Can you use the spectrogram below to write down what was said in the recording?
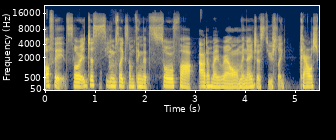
of it. So it just seems like something that's so far out of my realm and I just use like gouache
